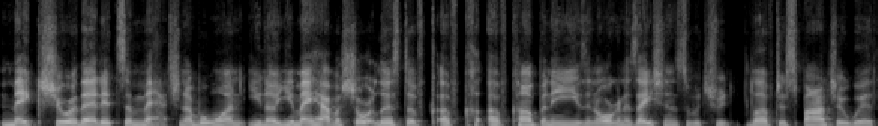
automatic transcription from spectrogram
make sure that it's a match. Number one, you know, you may have a short list of of of companies and organizations which you'd love to sponsor with.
